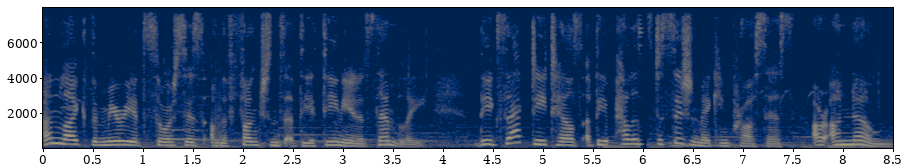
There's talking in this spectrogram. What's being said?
Unlike the myriad sources on the functions of the Athenian Assembly, the exact details of the Apella's decision-making process are unknown.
